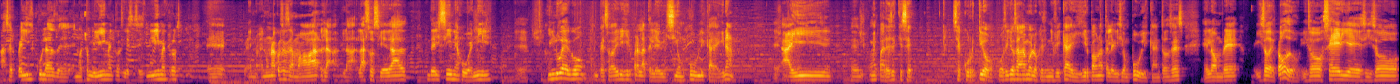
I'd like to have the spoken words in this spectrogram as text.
hacer películas de, en 8 milímetros y 16 milímetros eh, en, una cosa que se llamaba la, la- la Sociedad del Cine Juvenil eh, y luego empezó a dirigir para la televisión pública de Irán. Eh, ahí eh, me parece que se, se curtió. Vos y yo sabemos lo que significa dirigir para una televisión pública. Entonces el hombre hizo de todo. Hizo series, hizo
